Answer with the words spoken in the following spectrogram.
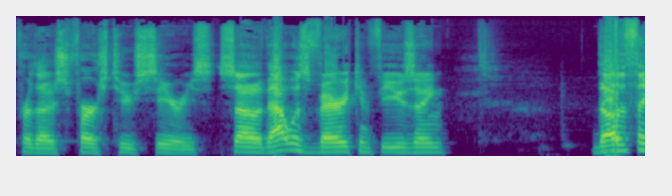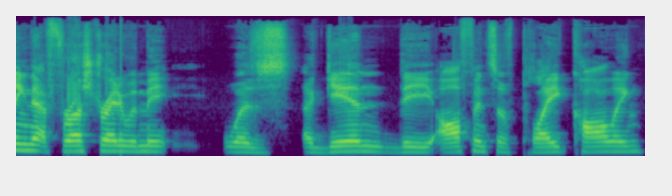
for those first two series? So that was very confusing. The other thing that frustrated with me was again the offensive play calling.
